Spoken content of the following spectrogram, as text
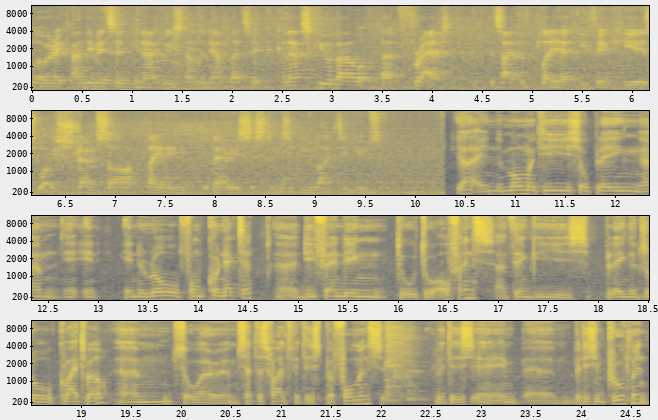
Hello Erik, Andy Mitten, United We Stand in the Athletic. Can I ask you about uh, Fred, the type of player you think he is, what his strengths are, playing in the various systems that you like to use? Yeah, in the moment he's playing um, in, in the role from connector, uh, defending to, to offense. I think he's playing that role quite well. Um, so I'm satisfied with his performance, with his, uh, um, with his improvement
